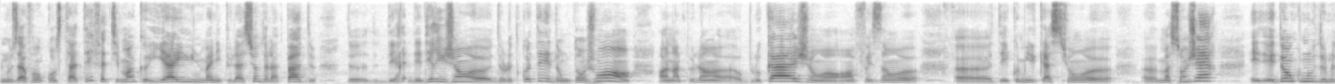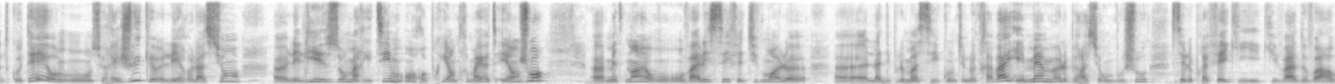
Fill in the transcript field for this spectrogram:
nous avons constaté effectivement qu'il y a eu une manipulation de la part de, des, des, dirigeants de l'autre côté. Donc, dans en, en appelant au blocage, en, en faisant des communications mensongères. Et, et, donc, nous, de notre côté, on, on, se réjouit que les relations, euh, les liaisons maritimes ont repris entre Mayotte et Anjouan. Euh, maintenant, on, on, va laisser effectivement le, euh, la diplomatie continuer le travail. Et même l'opération Bouchou, c'est le préfet qui, qui, va devoir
